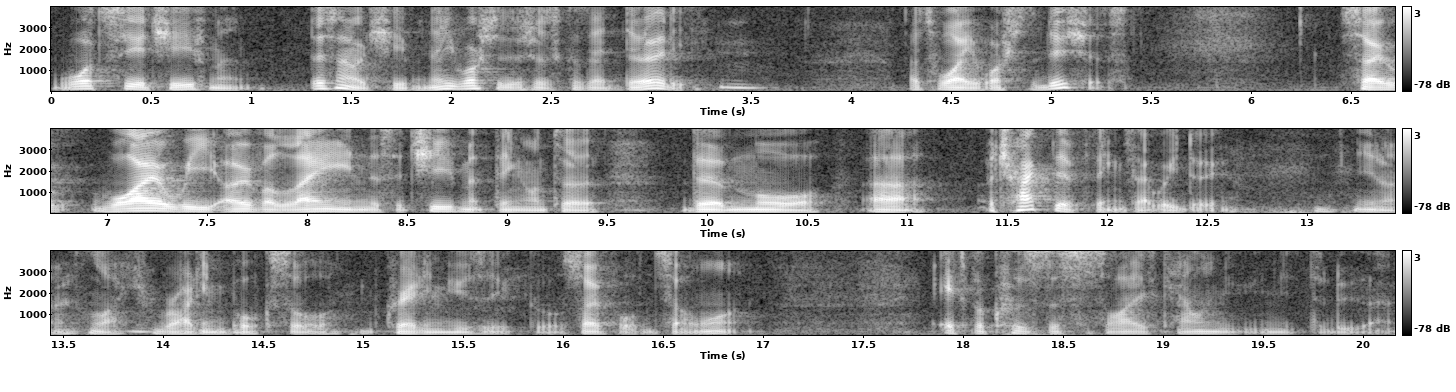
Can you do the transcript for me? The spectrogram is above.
What's the achievement? There's no achievement. You wash the dishes because they're dirty. That's why you wash the dishes. So why are we overlaying this achievement thing onto the more uh, attractive things that we do? You know, like writing books or creating music or so forth and so on. It's because the society is telling you you need to do that,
